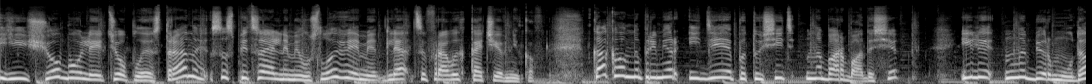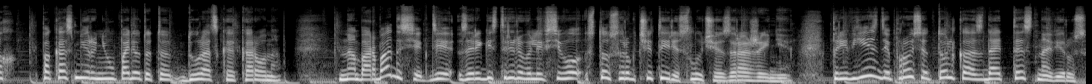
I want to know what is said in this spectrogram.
еще более теплые страны со специальными условиями для цифровых кочевников. Как вам, например, идея потусить на Барбадосе или на Бермудах, пока с мира не упадет эта дурацкая корона? На Барбадосе, где зарегистрировали всего 144 случая заражения, при въезде просят только сдать тест на вирус.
